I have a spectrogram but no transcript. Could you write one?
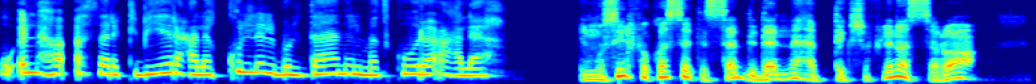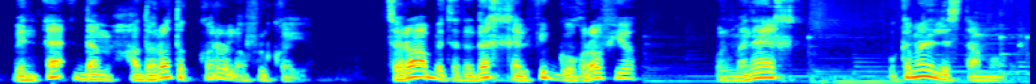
وإلها أثر كبير على كل البلدان المذكورة أعلاه. المثير في قصة السد ده إنها بتكشف لنا الصراع بين أقدم حضارات القارة الأفريقية. صراع بتتدخل فيه الجغرافيا والمناخ وكمان الاستعمار.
